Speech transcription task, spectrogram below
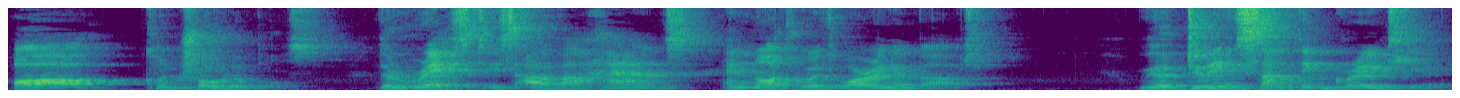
are controllables. The rest is out of our hands and not worth worrying about. We are doing something great here.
